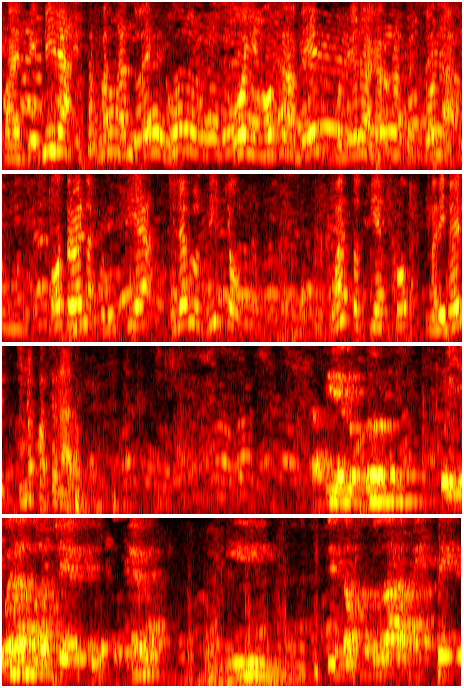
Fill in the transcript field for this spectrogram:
para decir, mira, está pasando esto. Oye, otra vez volvieron a agarrar una persona, otra vez la policía, y lo hemos dicho, ¿cuánto tiempo, Maribel? Y no pasa nada. Así es, doctor. Pues buenas noches, nuevo. Y desafortunadamente,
